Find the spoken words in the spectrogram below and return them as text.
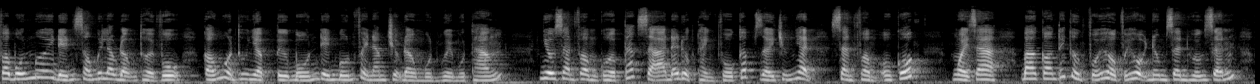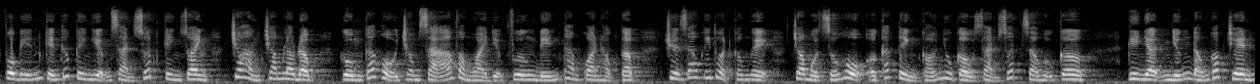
và 40 đến 60 lao động thời vụ có nguồn thu nhập từ 4 đến 4,5 triệu đồng một người một tháng. Nhiều sản phẩm của hợp tác xã đã được thành phố cấp giấy chứng nhận sản phẩm ô cốp. Ngoài ra, bà còn tích cực phối hợp với Hội Nông dân hướng dẫn, phổ biến kiến thức kinh nghiệm sản xuất kinh doanh cho hàng trăm lao động gồm các hộ trong xã và ngoài địa phương đến tham quan học tập, chuyển giao kỹ thuật công nghệ cho một số hộ ở các tỉnh có nhu cầu sản xuất rau hữu cơ. Ghi nhận những đóng góp trên,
